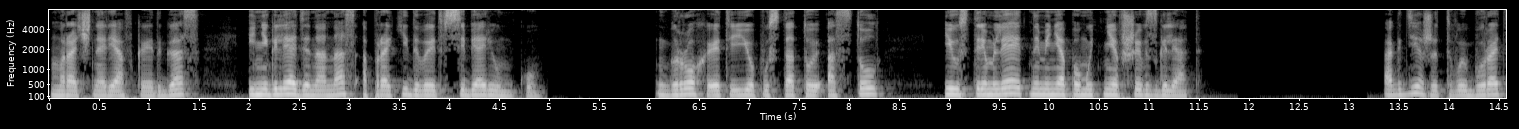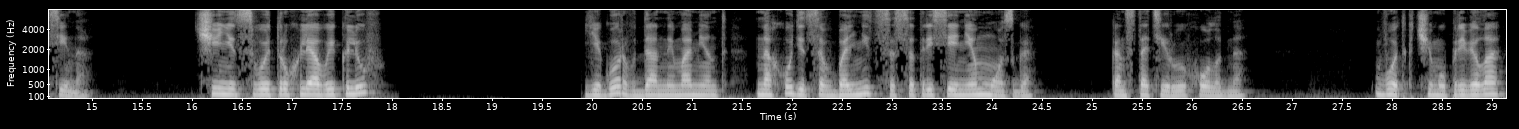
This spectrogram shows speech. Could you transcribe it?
Мрачно рявкает газ и, не глядя на нас, опрокидывает в себя рюмку. Грохает ее пустотой о стол и устремляет на меня помутневший взгляд. «А где же твой Буратино? Чинит свой трухлявый клюв?» Егор в данный момент находится в больнице с сотрясением мозга констатирую холодно. Вот к чему привела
